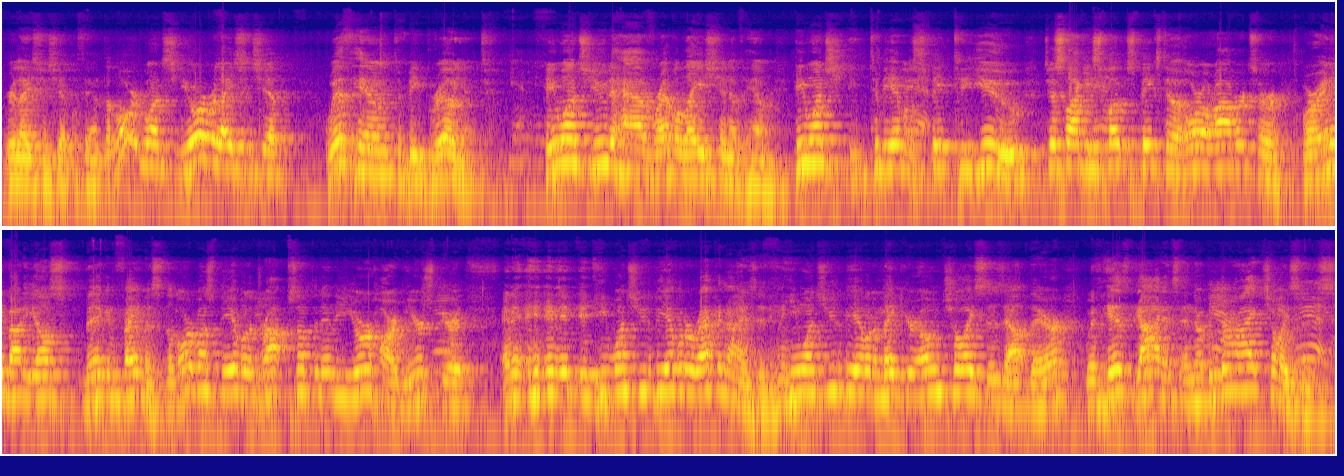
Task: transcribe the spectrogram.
relationship with Him. The Lord wants your relationship with Him to be brilliant. He wants you to have revelation of Him. He wants to be able to speak to you just like He spoke, speaks to Oral Roberts or, or anybody else big and famous. The Lord wants to be able to drop something into your heart and your spirit, and, it, and it, it, He wants you to be able to recognize it. And He wants you to be able to make your own choices out there with His guidance, and they'll be the right choices.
